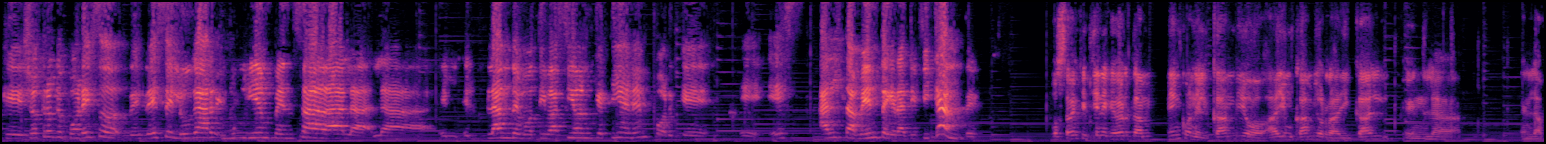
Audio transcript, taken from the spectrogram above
Que yo creo que por eso, desde ese lugar, muy bien pensada el, plan de motivación que tienen, porque eh, es altamente gratificante. Vos sabés que tiene que ver también con el cambio, hay un cambio radical en la, en la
